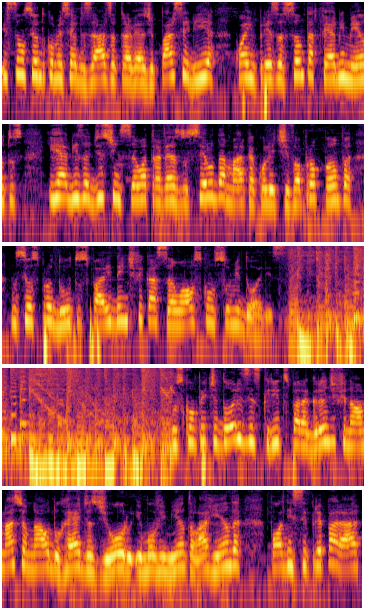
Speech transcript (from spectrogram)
estão sendo comercializados através de parceria com a empresa Santa Fé Alimentos, que realiza distinção através do selo da marca coletiva Propampa nos seus produtos para identificação aos consumidores. Os competidores inscritos para a grande final nacional do Rédias de Ouro e Movimento à La Renda podem se preparar,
